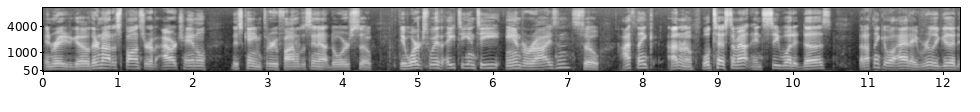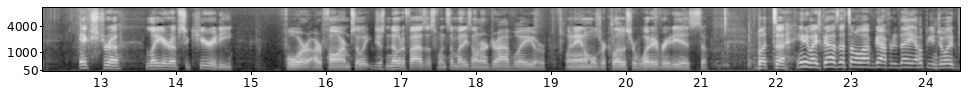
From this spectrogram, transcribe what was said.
and ready to go. They're not a sponsor of our channel. This came through Final Descent Outdoors. So it works with AT&T and Verizon. So I think, I don't know, we'll test them out and see what it does. But I think it will add a really good extra layer of security for our farm. So it just notifies us when somebody's on our driveway or when animals are close or whatever it is. So, but uh, anyways, guys, that's all I've got for today. I hope you enjoyed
